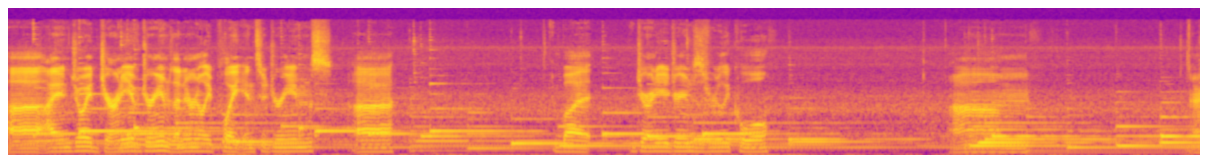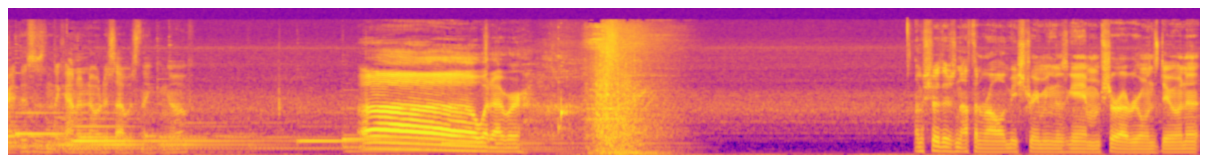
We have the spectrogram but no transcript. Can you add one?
Uh, I enjoyed Journey of Dreams. I didn't really play Into Dreams. Uh, but Journey of Dreams is really cool. Um... Alright, this isn't the kind of notice I was thinking of. Uh, I'm sure there's nothing wrong with me streaming this game. I'm sure everyone's doing it.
